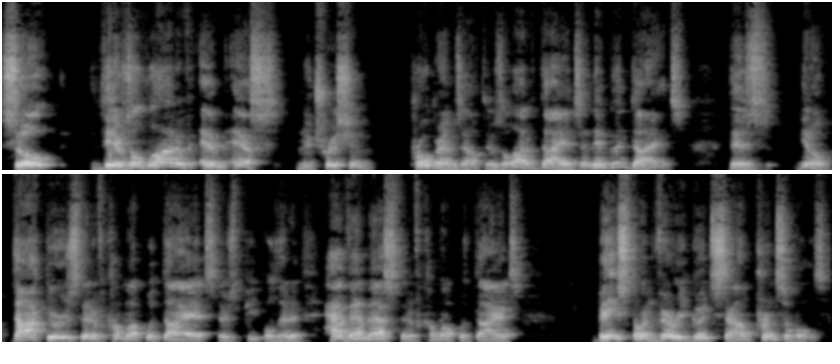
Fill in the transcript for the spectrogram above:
So, there's a lot of MS nutrition programs out there. There's a lot of diets, and they're good diets. There's you know doctors that have come up with diets. There's people that have MS that have come up with diets based on very good sound principles.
